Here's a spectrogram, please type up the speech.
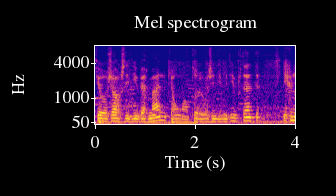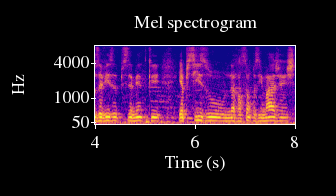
que é o Jorge Didier Berman, que é um autor hoje em dia muito importante, e que nos avisa precisamente que é preciso, na relação com as imagens,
